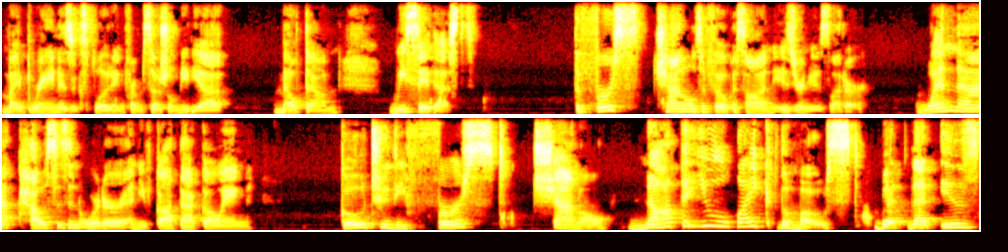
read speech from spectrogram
my brain is exploding from social media meltdown we say this the first channel to focus on is your newsletter. When that house is in order and you've got that going, go to the first channel, not that you like the most, but that is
